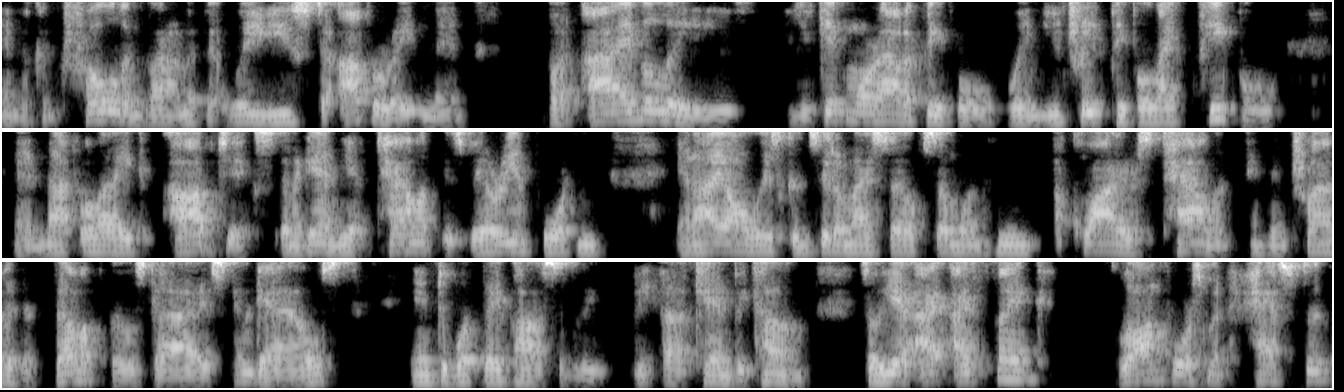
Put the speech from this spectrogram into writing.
and the control environment that we're used to operating in. But I believe you get more out of people when you treat people like people and not like objects. And again, yeah, talent is very important. And I always consider myself someone who acquires talent and then try to develop those guys and gals into what they possibly be, uh, can become. So, yeah, I, I think law enforcement has to,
